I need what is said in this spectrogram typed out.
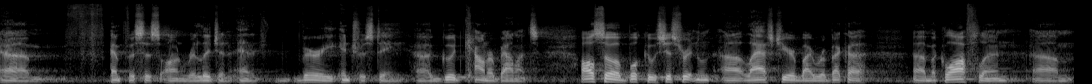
Um, f- emphasis on religion and very interesting, uh, good counterbalance. Also, a book that was just written uh, last year by Rebecca uh, McLaughlin um,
